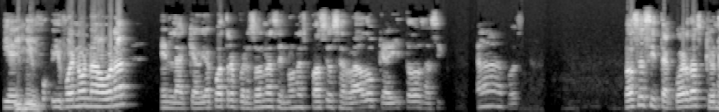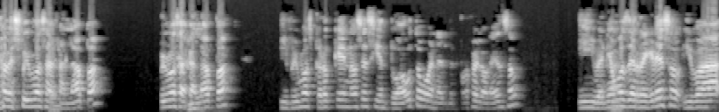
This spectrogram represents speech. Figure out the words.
y, y fue en una hora en la que había cuatro personas en un espacio cerrado, que ahí todos así, ah, pues. No sé si te acuerdas que una vez fuimos a Jalapa, fuimos a Jalapa y fuimos creo que no sé si en tu auto o en el del profe Lorenzo y veníamos de regreso, iba,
